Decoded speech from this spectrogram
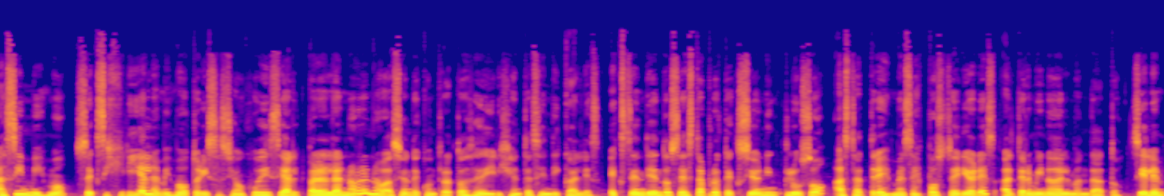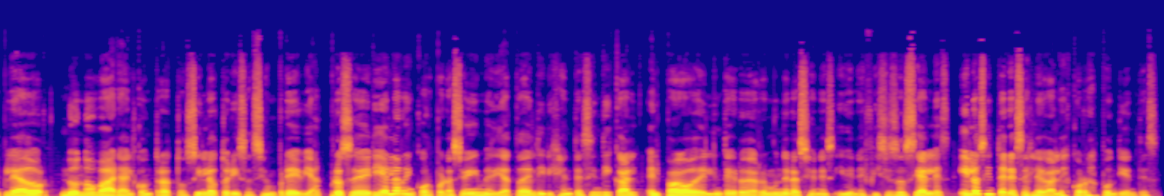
Asimismo, se exigiría la misma autorización judicial para la no renovación de contratos de dirigentes sindicales, extendiéndose esta protección incluso hasta tres meses posteriores al término del mandato. Si el empleador no novara el contrato sin la autorización previa, procedería a la reincorporación inmediata del dirigente sindical, el pago del íntegro de remuneraciones y beneficios sociales y los intereses legales correspondientes.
